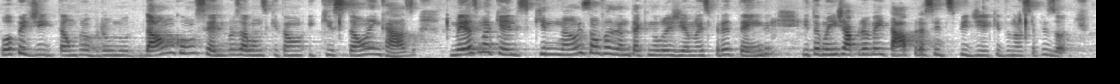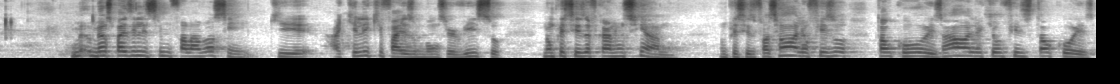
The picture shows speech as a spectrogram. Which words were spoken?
vou pedir então para o Bruno dar um conselho para os alunos que, estão, que estão em casa, mesmo aqueles que não estão fazendo tecnologia, mas pretendem, e também já aproveitar para se despedir aqui do nosso episódio. Meus pais eles me falavam assim que aquele que faz um bom serviço não precisa ficar anunciando, não precisa falar assim, olha eu fiz tal coisa, ah, olha que eu fiz tal coisa.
